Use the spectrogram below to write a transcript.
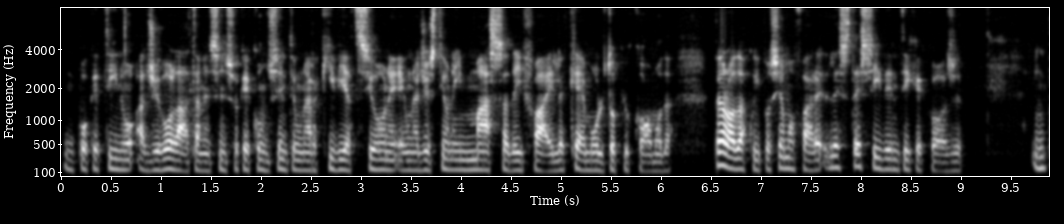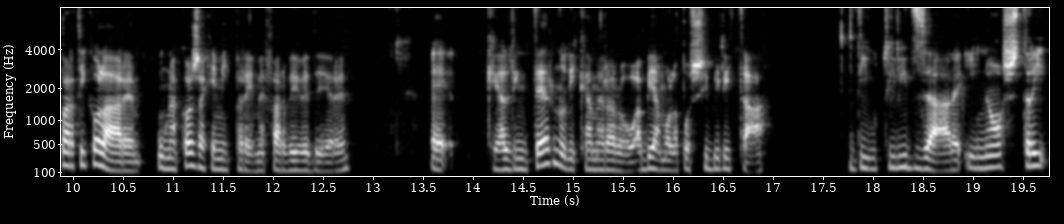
un pochettino agevolata, nel senso che consente un'archiviazione e una gestione in massa dei file che è molto più comoda, però da qui possiamo fare le stesse identiche cose. In particolare, una cosa che mi preme farvi vedere è che all'interno di Camera Raw abbiamo la possibilità di utilizzare i nostri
